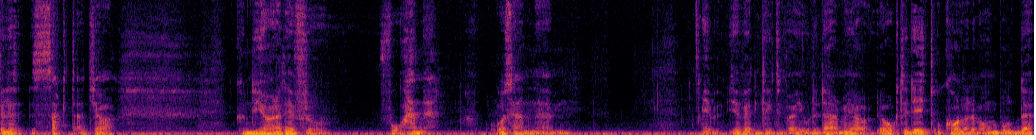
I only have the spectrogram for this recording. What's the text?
eller sagt att jag kunde göra det för att få henne. Och sen, jag, jag vet inte riktigt vad jag gjorde där, men jag, jag åkte dit och kollade var hon bodde.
